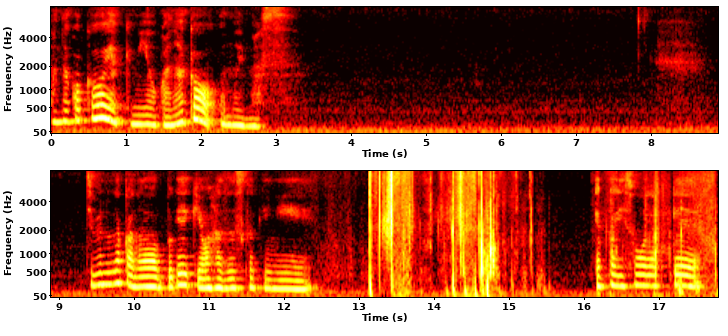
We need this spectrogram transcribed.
そんなことをやってみようかなと思います。自分の中のブレーキを外す時にやっぱりそうやって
